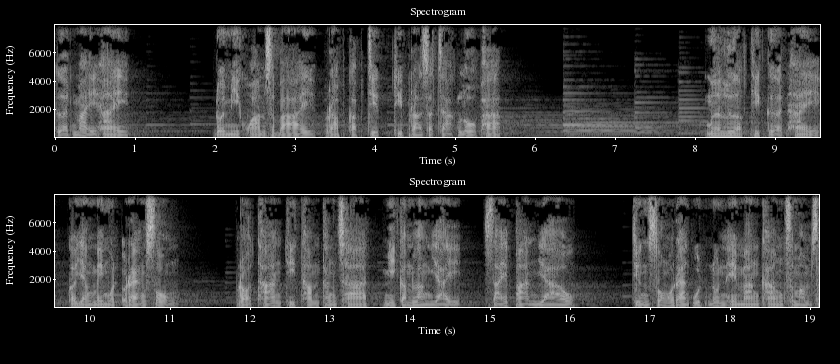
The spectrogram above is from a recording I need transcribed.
เกิดใหม่ให้ โดยมีความสบายรับกับจิตที่ปราศจากโลภะ เมื่อเลือกที่เกิดให้ก็ยังไม่หมดแรงส่ง เพราะทานที่ทำทั้งชาติมีกำลังใหญ่ สายป่านยาว จึงส่งแรงอุดหนุนให้มั่งคั่งสม่ำเส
